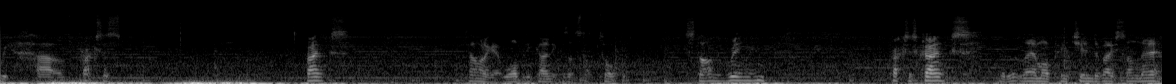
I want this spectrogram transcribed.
We have Praxis cranks. Tell when I get wobbly can't it? because I stopped talking. It's starting to rain. Praxis cranks little MRP chain device on there.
